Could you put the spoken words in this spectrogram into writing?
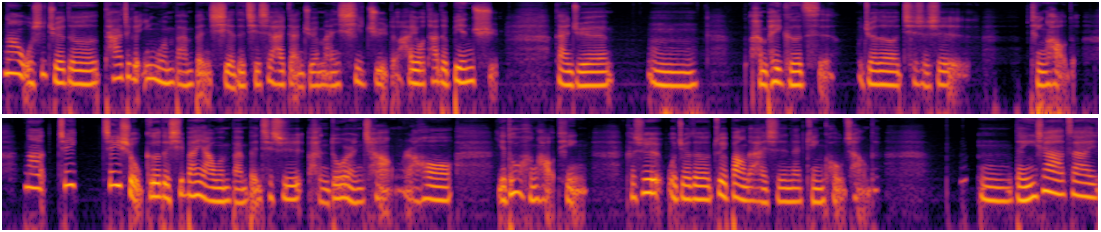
那我是觉得它这个英文版本写的其实还感觉蛮戏剧的，还有它的编曲，感觉嗯很配歌词，我觉得其实是挺好的。那这这首歌的西班牙文版本其实很多人唱，然后也都很好听。可是我觉得最棒的还是 Nat King Cole 唱的。嗯，等一下在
